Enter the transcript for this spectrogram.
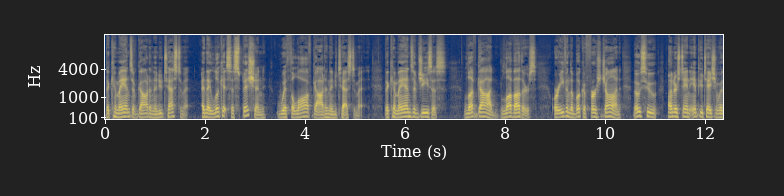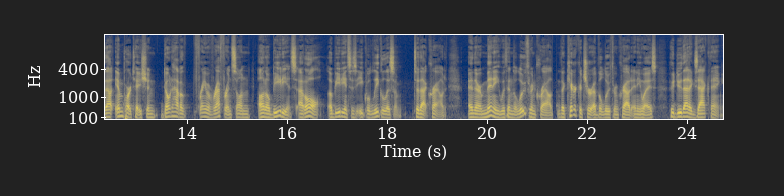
the commands of God in the New Testament and they look at suspicion with the law of God in the New Testament, the commands of Jesus, love God, love others, or even the book of First John, those who understand imputation without impartation don't have a frame of reference on, on obedience at all. Obedience is equal legalism to that crowd. And there are many within the Lutheran crowd, the caricature of the Lutheran crowd, anyways, who do that exact thing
